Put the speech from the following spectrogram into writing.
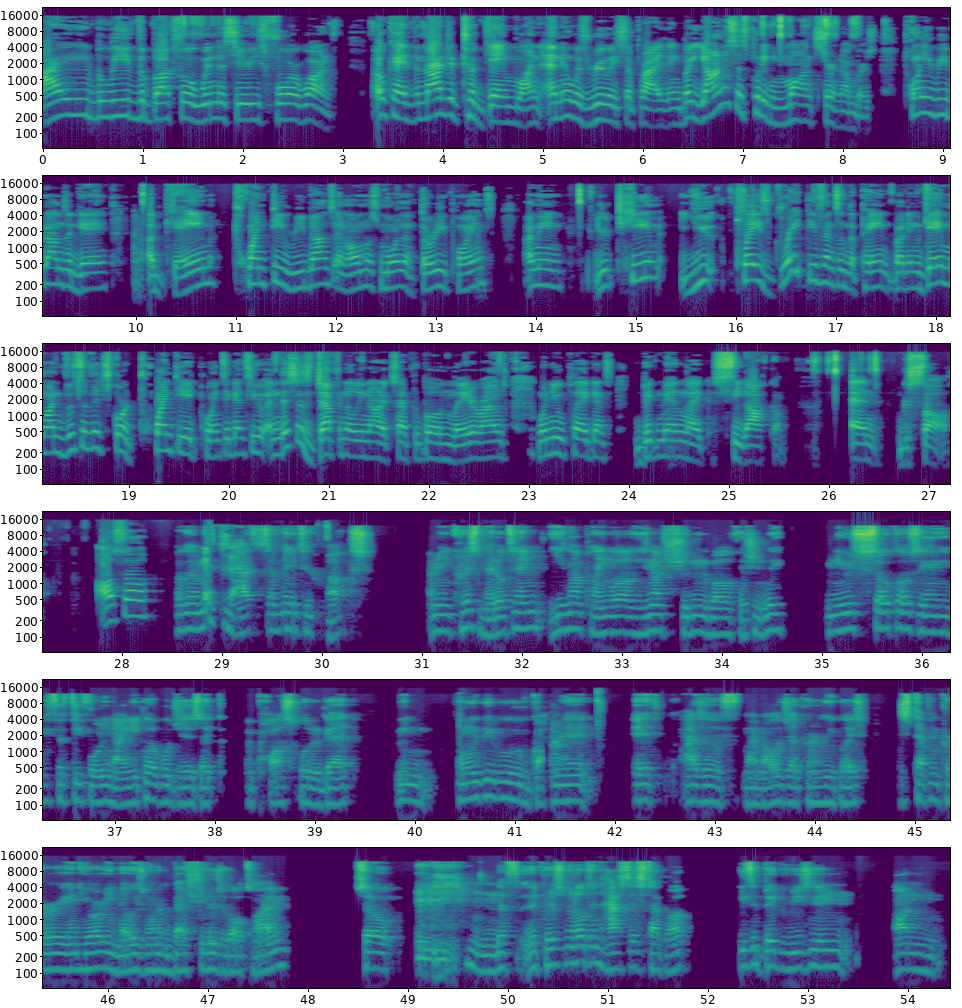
I believe the Bucks will win the series 4-1. Okay, the Magic took game 1 and it was really surprising, but Giannis is putting monster numbers. 20 rebounds a game, a game, 20 rebounds and almost more than 30 points. I mean, your team you plays great defense in the paint, but in game 1 Vucevic scored 28 points against you and this is definitely not acceptable in later rounds when you play against big men like Siakam and Gasol. Also, Okay, let me just add something to the Bucks. I mean, Khris Middleton, he's not playing well. He's not shooting the ball efficiently. And he was so close to getting 50, 40, 90 club, which is like impossible to get. I mean, only people who've gotten it, it as of my knowledge that currently plays, is Stephen Curry, and you already know he's one of the best shooters of all time. So the, the Khris Middleton has to step up. He's a big reason on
